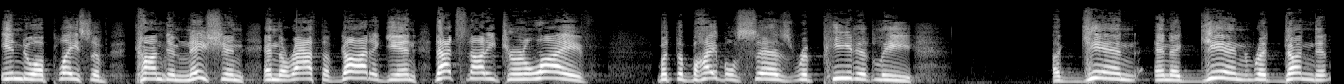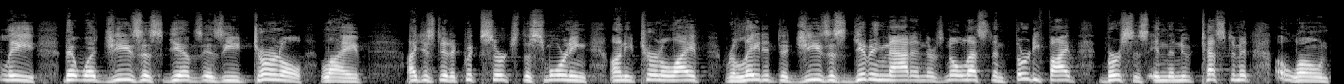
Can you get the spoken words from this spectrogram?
into a place of condemnation and the wrath of God again, that's not eternal life. But the Bible says repeatedly, again and again, redundantly, that what Jesus gives is eternal life. I just did a quick search this morning on eternal life related to Jesus giving that, and there's no less than 35 verses in the New Testament alone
